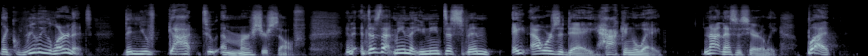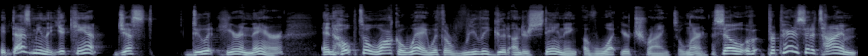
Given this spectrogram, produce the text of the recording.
like really learn it, then you've got to immerse yourself. And does that mean that you need to spend eight hours a day hacking away? Not necessarily, but it does mean that you can't just do it here and there and hope to walk away with a really good understanding of what you're trying to learn. So, prepare to set a time,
